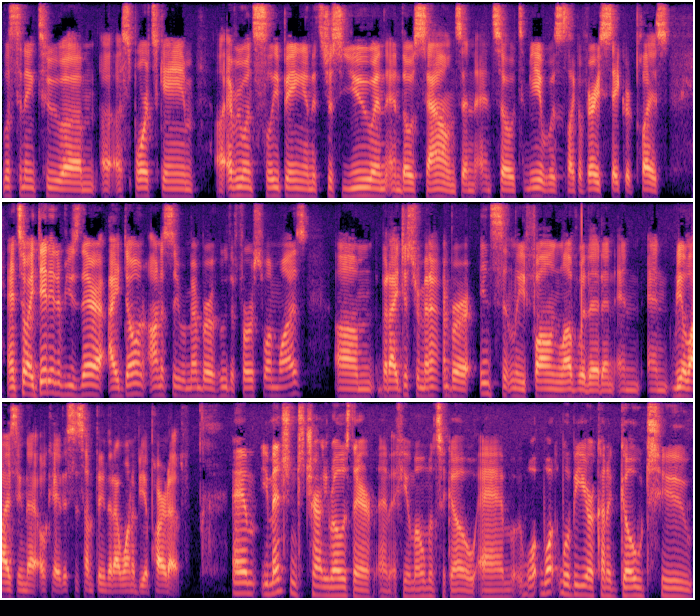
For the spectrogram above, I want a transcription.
listening to um, a, a, sports game, uh, everyone's sleeping and it's just you and, and those sounds and and so to me it was like a very sacred place and so i did interviews there i don't honestly remember who the first one was um, but i just remember instantly falling in love with it and and and realizing that okay this is something that i want to be a part of um, you mentioned Charlie Rose there um, a few moments ago. Um, what what will be your kind of go to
